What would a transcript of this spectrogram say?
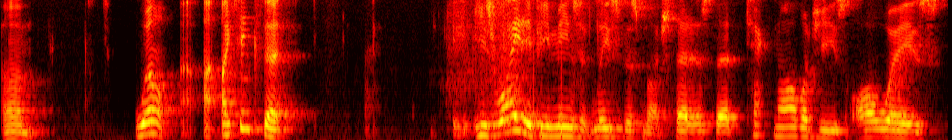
Um, well, I, I think that he's right if he means at least this much. That is, that technologies always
